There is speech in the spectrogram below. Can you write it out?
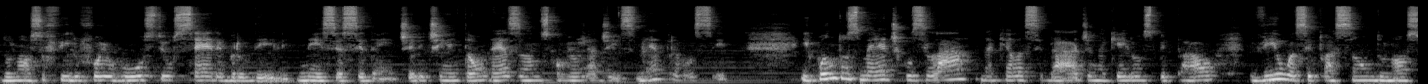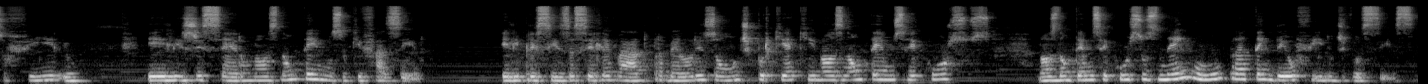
do nosso filho foi o rosto e o cérebro dele nesse acidente. Ele tinha então 10 anos, como eu já disse, né, para você. E quando os médicos lá naquela cidade, naquele hospital, viu a situação do nosso filho, eles disseram: Nós não temos o que fazer. Ele precisa ser levado para Belo Horizonte, porque aqui nós não temos recursos. Nós não temos recursos nenhum para atender o filho de vocês.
